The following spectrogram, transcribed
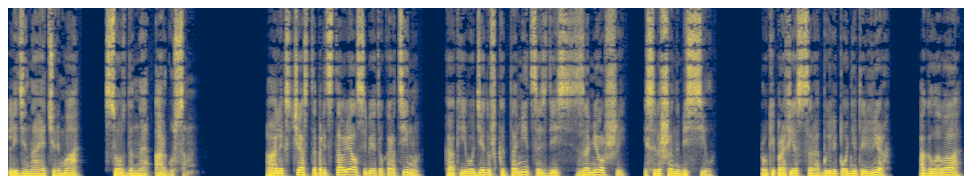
ледяная тюрьма, созданная Аргусом. Алекс часто представлял себе эту картину, как его дедушка томится здесь, замерзший и совершенно без сил. Руки профессора были подняты вверх, а голова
